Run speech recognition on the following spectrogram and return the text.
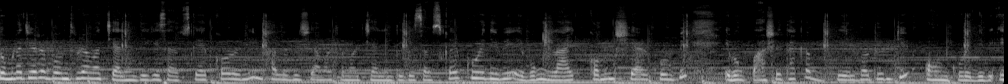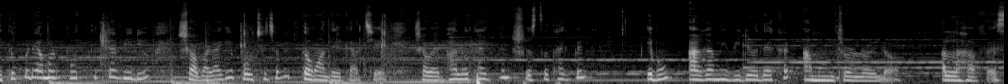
তোমরা যারা বন্ধুরা আমার চ্যানেলটিকে সাবস্ক্রাইব করোনি ভালোবেসে আমাকে আমার চ্যানেলটিকে সাবস্ক্রাইব করে দিবে এবং লাইক কমেন্ট শেয়ার করবে এবং পাশে থাকা বেল বাটনটি অন করে দেবে। এতে করে আমার প্রত্যেকটা ভিডিও সবার আগে পৌঁছে যাবে তোমাদের কাছে। সবাই ভালো থাকবেন সুস্থ থাকবেন এবং আগামী ভিডিও দেখার আমন্ত্রণ রইল। আল্লাহ হাফেজ।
